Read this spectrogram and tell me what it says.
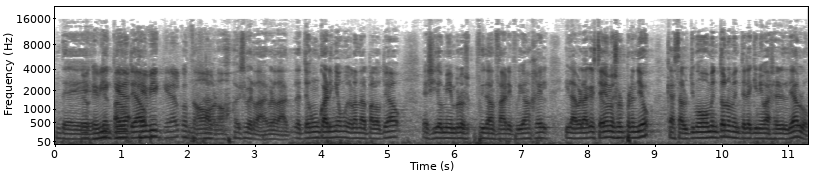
de Pero qué bien del queda- paloteado. qué bien queda el. No, no, es verdad, es verdad. Le tengo un cariño muy grande al paloteado. He sido miembro, fui danzar y fui ángel. Y la verdad que este año me sorprendió que hasta el último momento no me enteré quién iba a ser el diablo.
